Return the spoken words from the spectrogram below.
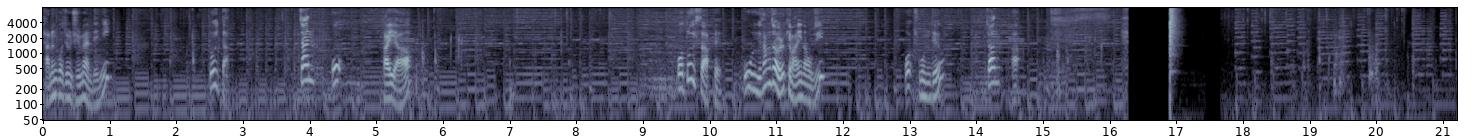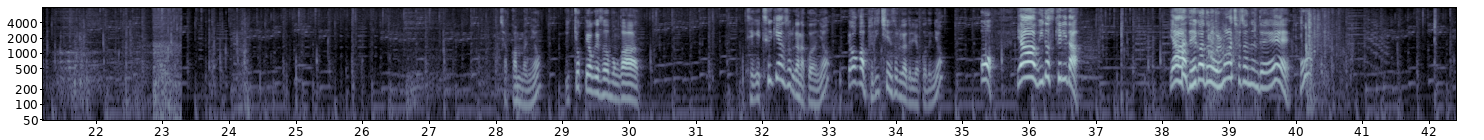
다른 거 좀 주면 안 되니? 또 있다. 짠! 오! 다이아. 어, 또 있어, 앞에. 오, 이거 상자 왜 이렇게 많이 나오지? 어, 좋은데요? 짠! 아. 잠깐만요. 이쪽 벽에서 뭔가 되게 특이한 소리가 났거든요. 뼈가 부딪히는 소리가 들렸거든요. 어, 야 위더 스킬이다. 야, 내가 널 얼마나 찾았는데? 어?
